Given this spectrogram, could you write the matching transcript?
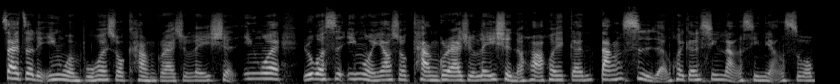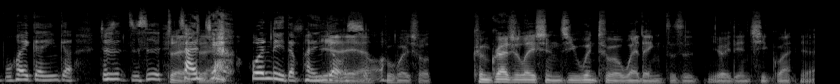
在这里，英文不会说 “congratulation”，因为如果是英文要说 “congratulation” 的话，会跟当事人，会跟新郎新娘说，不会跟一个就是只是参加婚礼的朋友说，不会说 “congratulations, you went to a wedding”，这是有一点奇怪。Yeah.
